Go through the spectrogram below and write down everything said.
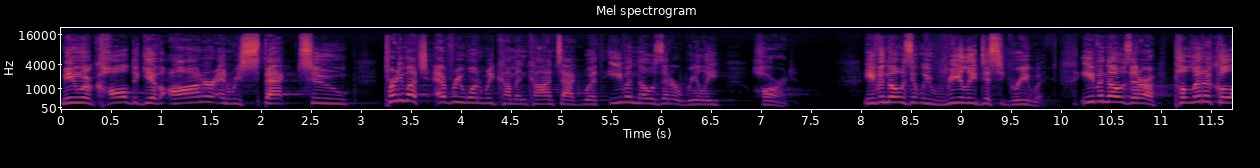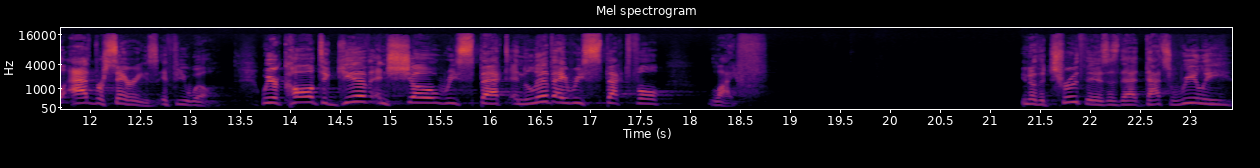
Meaning we're called to give honor and respect to pretty much everyone we come in contact with, even those that are really hard, even those that we really disagree with, even those that are political adversaries, if you will. We are called to give and show respect and live a respectful life. You know, the truth is, is that that's really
